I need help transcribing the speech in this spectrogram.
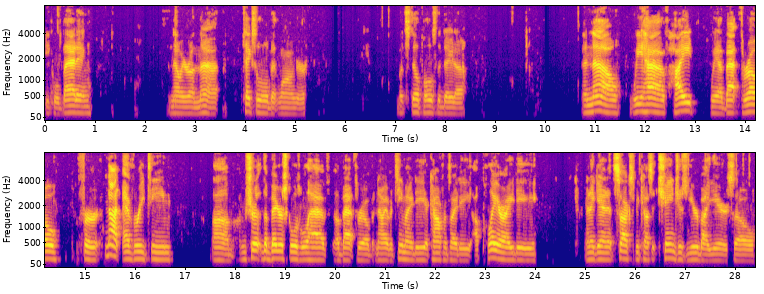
equal batting. Now we run that. Takes a little bit longer, but still pulls the data. And now we have height, we have bat throw for not every team. Um, I'm sure the bigger schools will have a bat throw, but now I have a team ID, a conference ID, a player ID, and again, it sucks because it changes year by year. So,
